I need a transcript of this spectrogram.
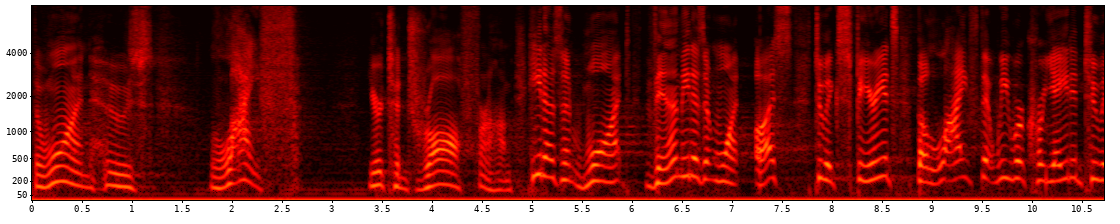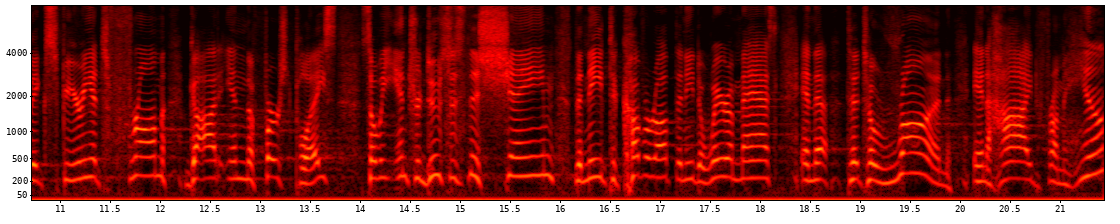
the one whose life you're to draw from. He doesn't want them, He doesn't want us to experience the life that we were created to experience from God in the first place. So He introduces this shame, the need to cover up, the need to wear a mask, and the, to, to run and hide from Him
